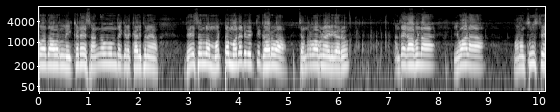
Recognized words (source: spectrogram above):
గోదావరిని ఇక్కడే సంగమం దగ్గర కలిపిన దేశంలో మొట్టమొదటి వ్యక్తి గౌరవ చంద్రబాబు నాయుడు గారు. అంతేకాకుండా ఇవాళ మనం చూస్తే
